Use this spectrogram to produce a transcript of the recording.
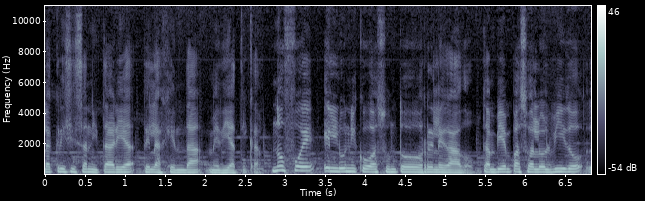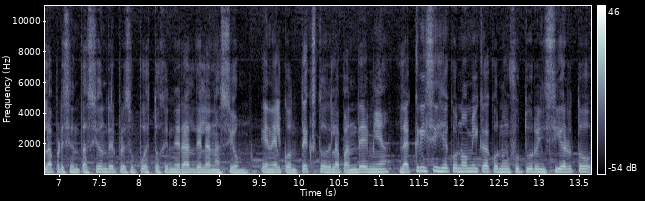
la crisis sanitaria de la agenda mediática. No fue el único asunto relegado. También pasó al olvido la presentación del presupuesto general de la nación. En el contexto de la pandemia, la crisis económica con un futuro incierto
